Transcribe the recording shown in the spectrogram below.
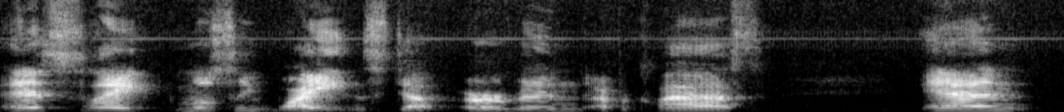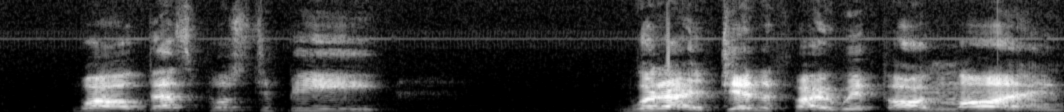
and it's like mostly white and stuff, urban, upper class, and while that's supposed to be what I identify with online,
